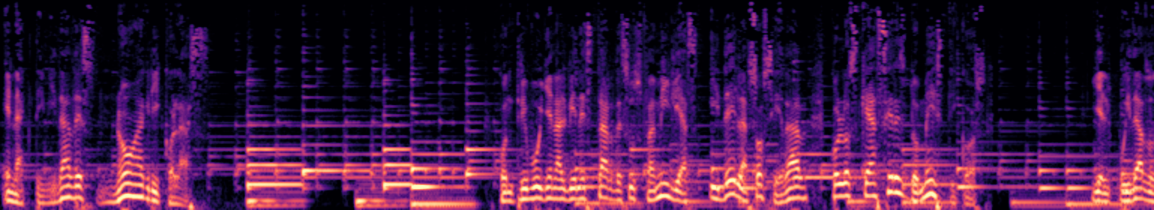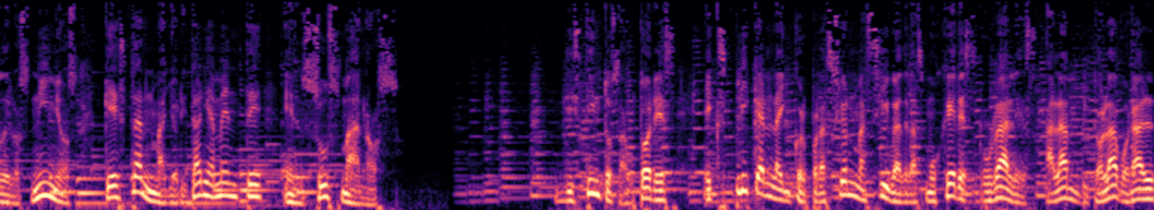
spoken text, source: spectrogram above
en actividades no agrícolas contribuyen al bienestar de sus familias y de la sociedad con los quehaceres domésticos y el cuidado de los niños que están mayoritariamente en sus manos. Distintos autores explican la incorporación masiva de las mujeres rurales al ámbito laboral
